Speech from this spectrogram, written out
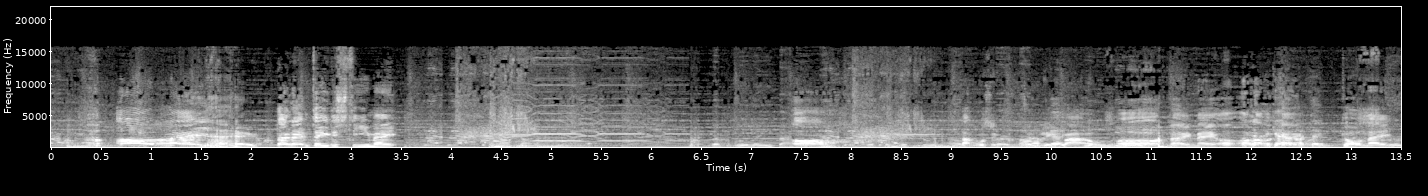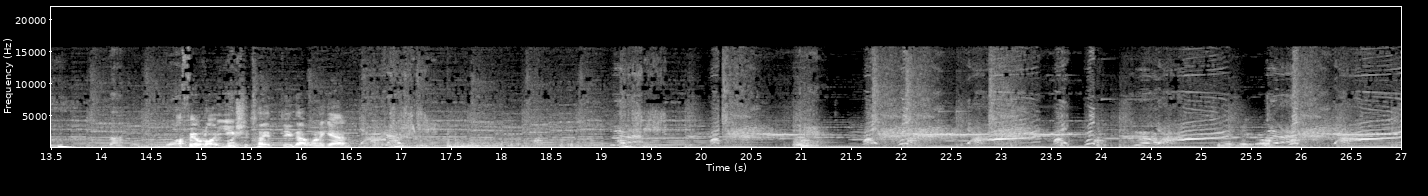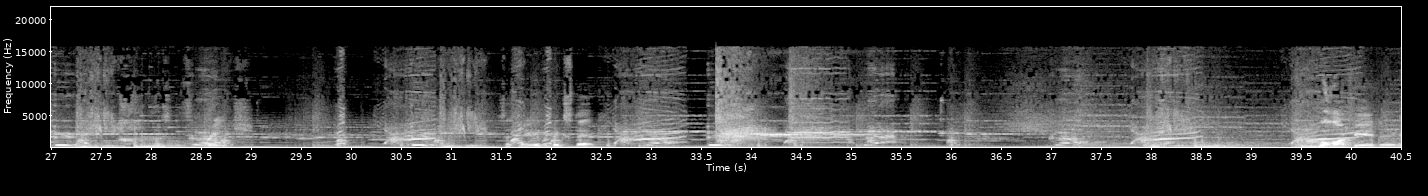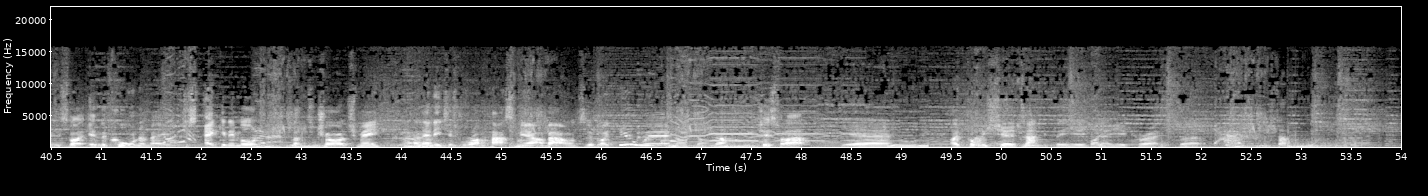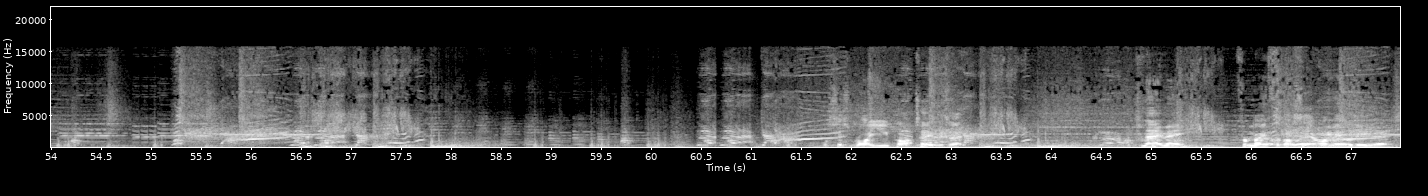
Oh, mate! No. Don't let him do this to you, mate. The ruling battle Oh. with the victory That was a Sir grueling battle. Oh, no, mate. I'll, I'll have a go. Go on, mate. I feel like you should do that one again. It's a reach. Says me with a big stick. What I'd be doing is like in the corner, mate, just egging him on, like to charge me, and then he just run past me out of bounds and be like, "You win!" No, cheers for that. Yeah. I probably should tactically. You, you know, you're correct, but What's this, Ryu Part 2, is it? no, mate. For We both will- of us we, here, will- I we will do this.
